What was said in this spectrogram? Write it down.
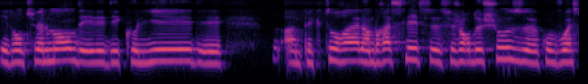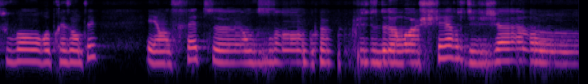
éventuellement des, colliers, un pectoral, un bracelet, ce, ce genre de choses qu'on voit souvent représentées. Et en fait, euh, en faisant un peu plus de recherche, déjà, on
